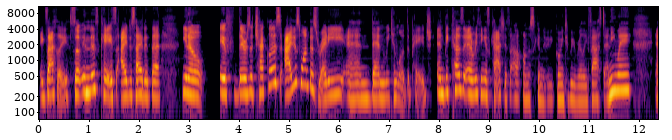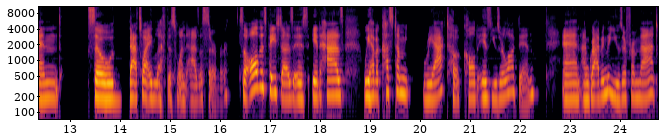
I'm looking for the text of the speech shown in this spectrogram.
exactly. So in this case, I decided that, you know, if there's a checklist, I just want this ready and then we can load the page. And because everything is cached, it's uh, honestly going to be, going to be really fast anyway. And so that's why I left this one as a server. So all this page does is it has, we have a custom React hook called is user logged in. And I'm grabbing the user from that.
